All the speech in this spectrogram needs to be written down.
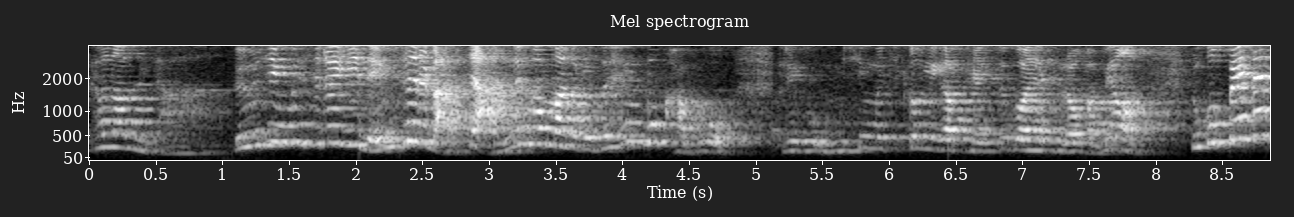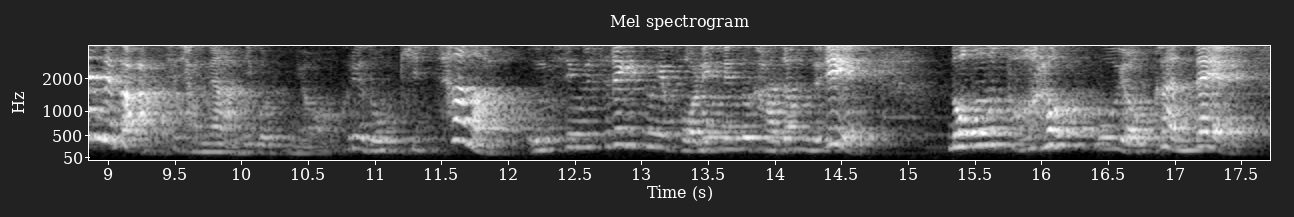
편합니다. 음식물 쓰레기 냄새를 맡지 않는 것만으로도 행복하고 그리고 음식물 찌꺼기가 배수구 안에 들어가면 이거 빼내는데도 악취 장난 아니거든요. 그리고 너무 귀찮아요. 음식물 쓰레기통에 버리는 그 과정들이 너무 더럽고 역한데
